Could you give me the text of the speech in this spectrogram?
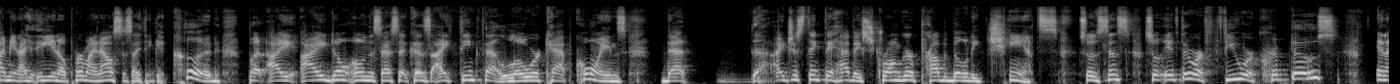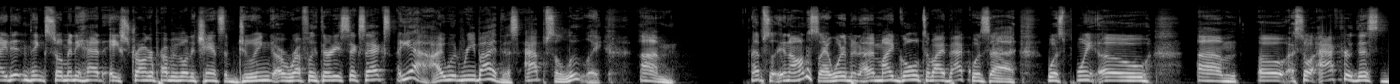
I mean, I, you know, per my analysis, I think it could, but I, I don't own this asset because I think that lower cap coins that I just think they have a stronger probability chance. So since so if there were fewer cryptos and I didn't think so many had a stronger probability chance of doing a roughly 36x, yeah, I would rebuy this. Absolutely. Um absolutely. And honestly, I would have been uh, my goal to buy back was uh was 0.0 um oh so after this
